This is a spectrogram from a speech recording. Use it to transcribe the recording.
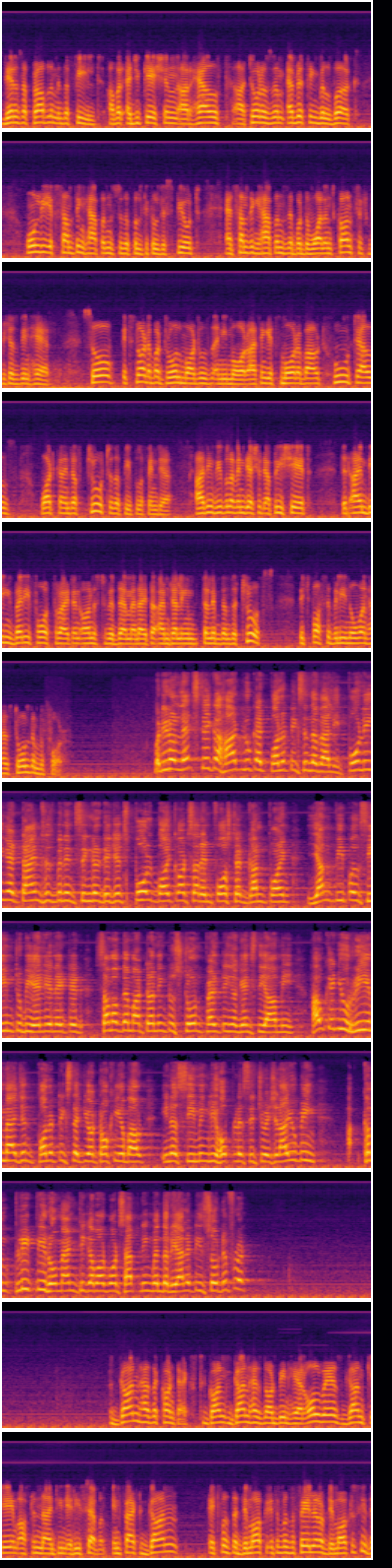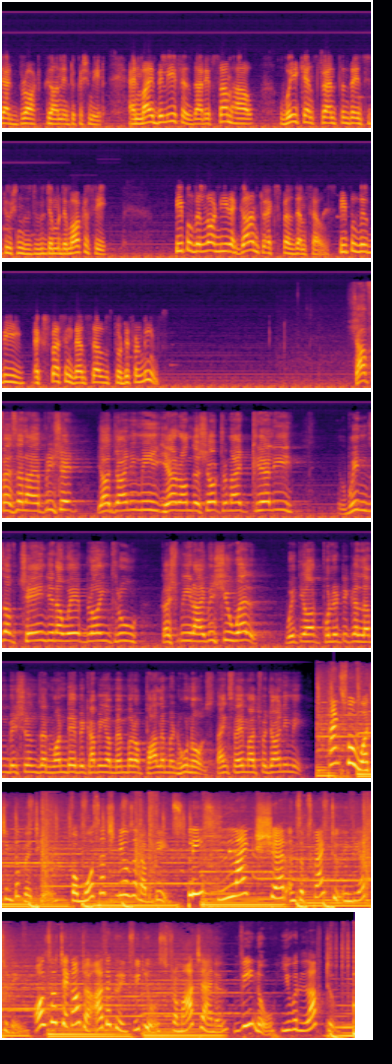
There is a problem in the field. Our education, our health, our tourism, everything will work only if something happens to the political dispute and something happens about the violent conflict which has been here. So it's not about role models anymore. I think it's more about who tells what kind of truth to the people of India. I think people of India should appreciate that I'm being very forthright and honest with them and I am telling, telling them the truths which possibly no one has told them before. But you know, let's take a hard look at politics in the valley. Polling at times has been in single digits. Poll boycotts are enforced at gunpoint. Young people seem to be alienated. Some of them are turning to stone pelting against the army. How can you reimagine politics that you're talking about in a seemingly hopeless situation? Are you being uh, completely romantic about what's happening when the reality is so different? Gun has a context. Gun, gun has not been here always. Gun came after 1987. In fact, gun, it was the democ it was the failure of democracy that brought gun into Kashmir. And my belief is that if somehow we can strengthen the institutions of dem democracy, people will not need a gun to express themselves. People will be expressing themselves through different means. Shah Faesal, I appreciate your joining me here on the show tonight. Clearly, winds of change in a way blowing through Kashmir. I wish you well with your political ambitions and one day becoming a member of parliament. Who knows? Thanks very much for joining me. Thanks for watching the video. For more such news and updates, please like, share and subscribe to India Today. Also check out our other great videos from our channel. We know you would love to.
